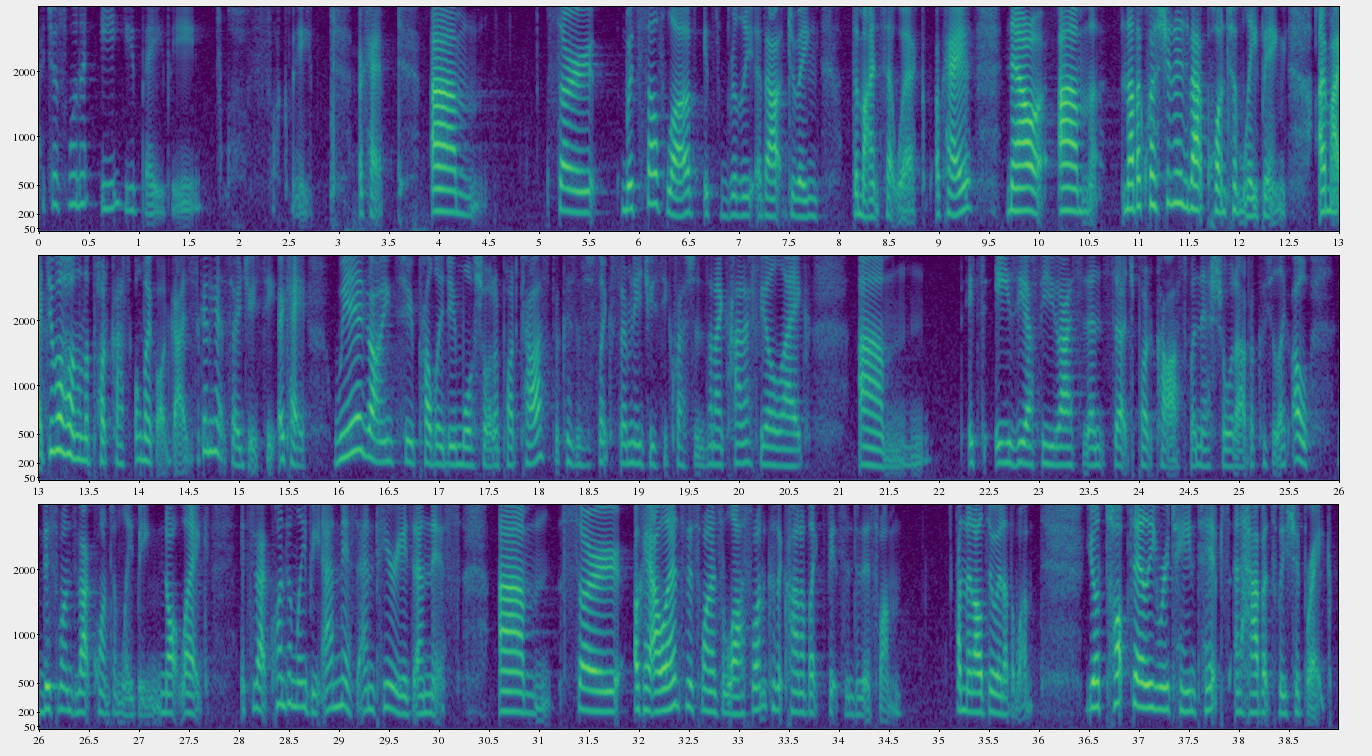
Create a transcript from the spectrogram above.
I just want to eat you, baby. Oh, fuck me. Okay. Um, so with self-love, it's really about doing the mindset work, okay? Now, um, another question is about quantum leaping. I might do a whole other podcast. Oh my god, guys, it's gonna get so juicy. Okay, we're going to probably do more shorter podcasts because there's just like so many juicy questions, and I kind of feel like um it's easier for you guys to then search podcasts when they're shorter because you're like, oh, this one's about quantum leaping, not like it's about quantum leaping and this and periods and this. Um, so, okay, I'll answer this one as the last one because it kind of like fits into this one. And then I'll do another one. Your top daily routine tips and habits we should break.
